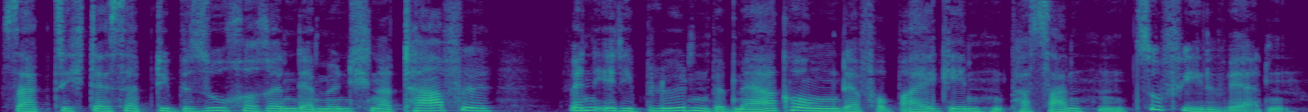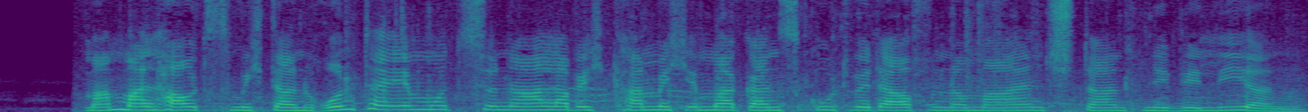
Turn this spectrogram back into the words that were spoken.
sagt sich deshalb die Besucherin der Münchner Tafel, wenn ihr die blöden Bemerkungen der vorbeigehenden Passanten zu viel werden. Manchmal haut es mich dann runter emotional, aber ich kann mich immer ganz gut wieder auf den normalen Stand nivellieren.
